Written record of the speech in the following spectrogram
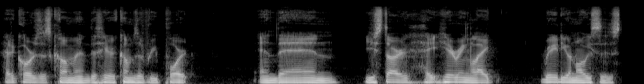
Headquarters is coming. This here comes a report, and then you start he- hearing like radio noises,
